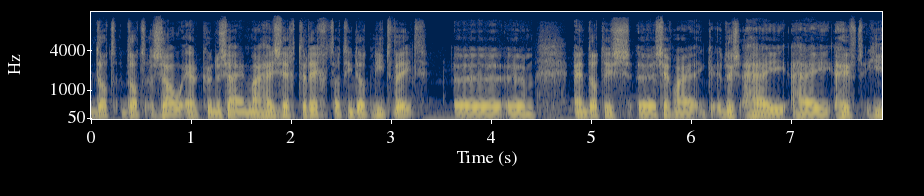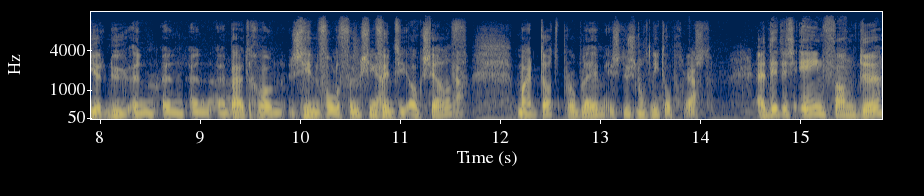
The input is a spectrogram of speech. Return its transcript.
dat, dat zou er kunnen zijn. Maar hij zegt terecht dat hij dat niet weet. Eh, ehm, en dat is, eh, zeg maar, dus hij, hij heeft hier nu een, een, een, buitengewoon zinvolle functie, Ja. vindt hij ook zelf. Ja. Maar dat probleem is dus nog niet opgelost. Eh, dit is één van de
